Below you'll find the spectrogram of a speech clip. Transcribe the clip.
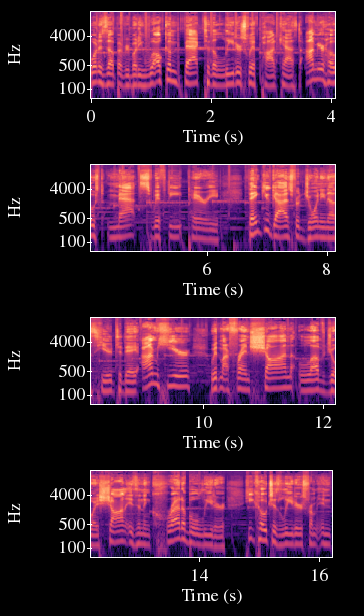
What is up, everybody? Welcome back to the Leader Swift podcast. I'm your host, Matt Swifty Perry. Thank you guys for joining us here today. I'm here with my friend Shawn Lovejoy. Shawn is an incredible leader. He coaches leaders from in,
